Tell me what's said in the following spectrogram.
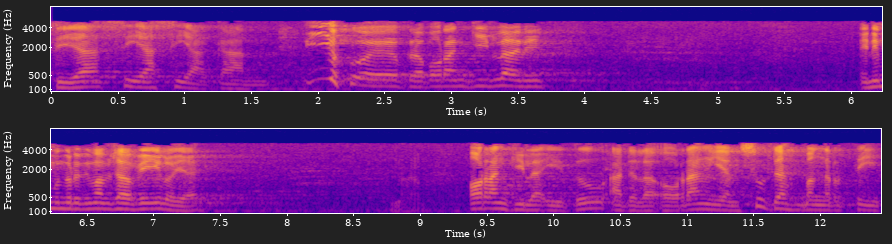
dia sia-siakan. Iya, berapa orang gila nih ini menurut Imam Syafi'i loh ya. Orang gila itu adalah orang yang sudah mengerti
